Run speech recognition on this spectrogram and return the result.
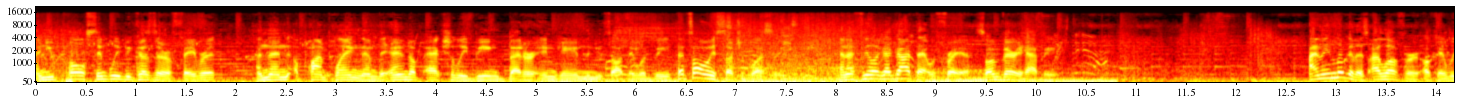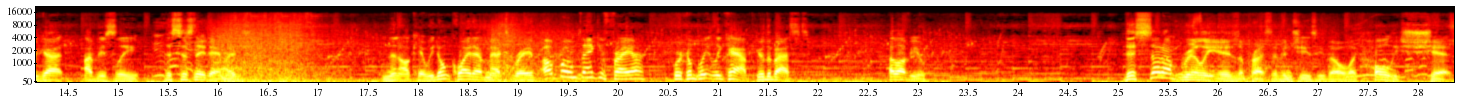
and you pull simply because they're a favorite, and then upon playing them, they end up actually being better in game than you thought they would be. That's always such a blessing. And I feel like I got that with Freya, so I'm very happy. I mean, look at this. I love her. Okay, we got, obviously, the Cissnei damage. And then, okay, we don't quite have Max Brave. Oh, boom, thank you, Freya. We're completely capped. You're the best. I love you. This setup really is oppressive and cheesy, though. Like, holy shit.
